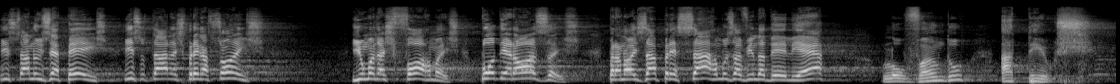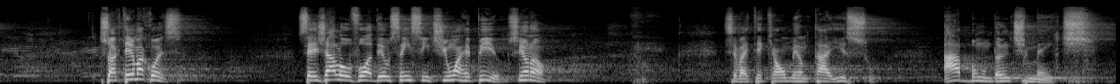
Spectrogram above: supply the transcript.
isso está nos EPs, isso está nas pregações. E uma das formas poderosas para nós apressarmos a vinda dele é louvando a Deus. Só que tem uma coisa: você já louvou a Deus sem sentir um arrepio? Sim ou não? Você vai ter que aumentar isso abundantemente,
